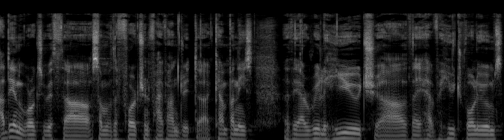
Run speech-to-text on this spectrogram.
Adyen works with uh, some of the fortune 500 uh, companies. They are really huge uh, they have huge volumes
